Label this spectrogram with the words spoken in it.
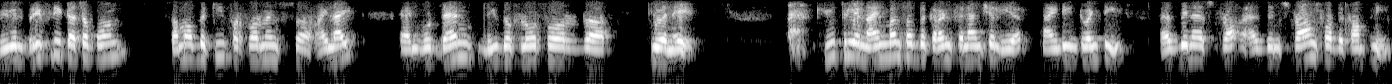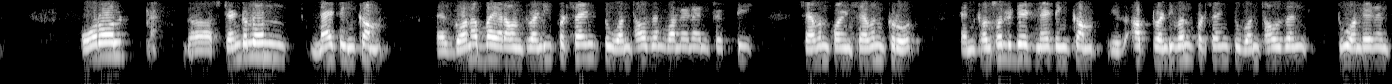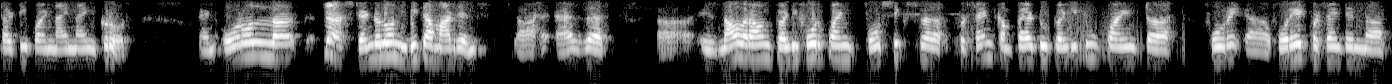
We will briefly touch upon some of the key performance uh, highlight and would then leave the floor for the Q&A. Q3 and 9 months of the current financial year, 1920, has been, a strong, has been strong for the company. Overall, the standalone net income has gone up by around 20% to 1,157.7 crore and consolidated net income is up 21% to 1,230.99 crore. And overall, uh, standalone EBITDA margins uh, has uh, uh, is now around 24.46% uh, compared to 22.48% uh, in uh,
